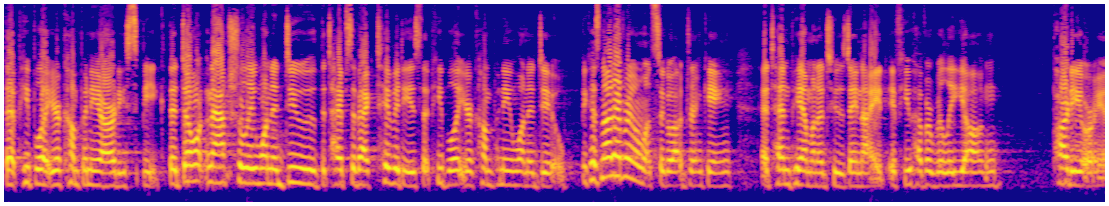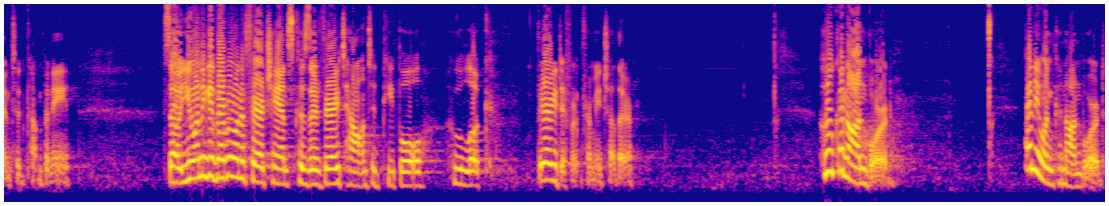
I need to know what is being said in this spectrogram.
that people at your company already speak, that don't naturally want to do the types of activities that people at your company want to do. Because not everyone wants to go out drinking at 10 p.m. on a Tuesday night if you have a really young, party oriented company. So, you want to give everyone a fair chance because they're very talented people who look very different from each other. Who can onboard? Anyone can onboard.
